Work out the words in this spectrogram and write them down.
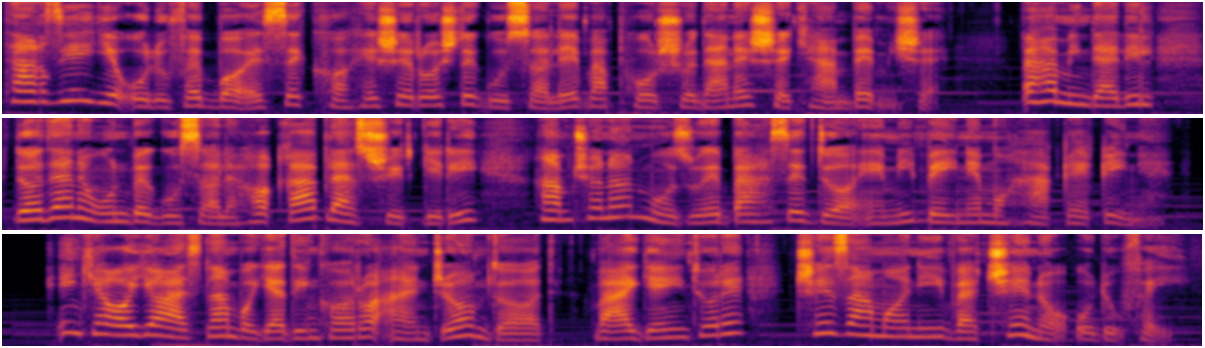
تغذیه علوفه باعث کاهش رشد گوساله و پر شدن شکمبه میشه. به همین دلیل دادن اون به گوساله ها قبل از شیرگیری همچنان موضوع بحث دائمی بین محققینه. اینکه آیا اصلا باید این کار را انجام داد و اگه اینطوره چه زمانی و چه نوع علوفه ای؟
